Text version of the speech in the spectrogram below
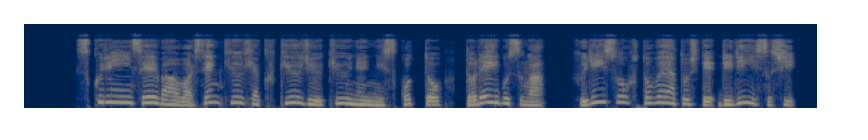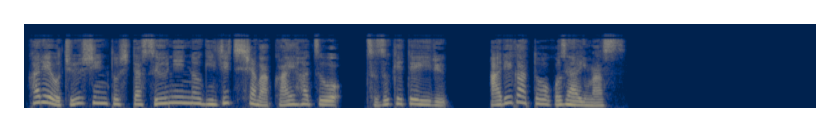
スクリーンセーバーは1999年にスコット・ドレイブスがフリーソフトウェアとしてリリースし、彼を中心とした数人の技術者が開発を続けている。ありがとうございます。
